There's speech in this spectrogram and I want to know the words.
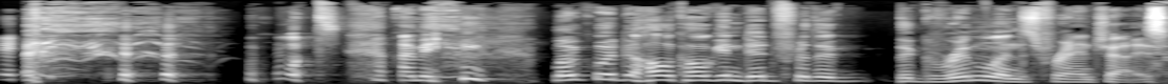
What's I mean, look what Hulk Hogan did for the the Gremlins franchise.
